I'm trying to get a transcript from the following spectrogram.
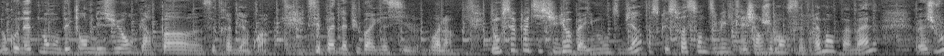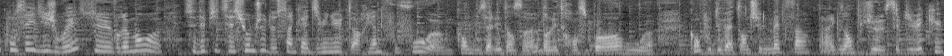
Donc honnêtement, on détourne les yeux, on regarde pas, euh, c'est très bien quoi. C'est pas de la pub agressive, voilà. Donc ce petit studio, bah, il monte bien parce que 70 000 téléchargements, c'est vraiment pas mal. Euh, je vous conseille d'y jouer. C'est vraiment, euh, c'est des petites sessions de jeu de 5 à 10 minutes, hein, rien de foufou euh, quand vous allez dans, dans les transports ou euh, quand vous devez attendre chez le médecin, par exemple. Je, c'est du vécu.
